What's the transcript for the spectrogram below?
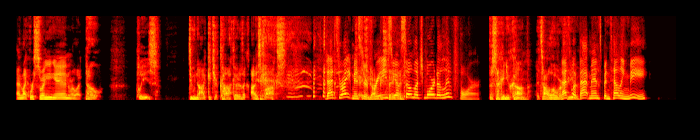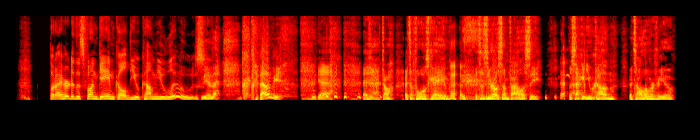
And like we're swinging in, we're like, no, please, do not get your cock out of the icebox. That's right, Mr. you Freeze. You have so much more to live for. The second you come, it's all over That's for what you. Batman's been telling me. But I heard of this fun game called You Come You Lose. Yeah, that, that would be. Yeah, it's it's a fool's game. It's a zero sum fallacy. The second you come, it's all over for you.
